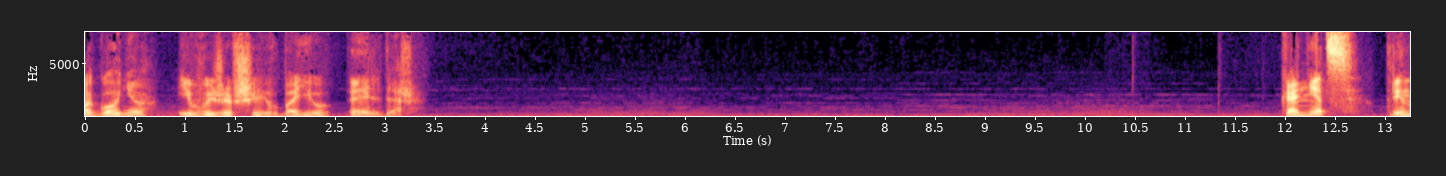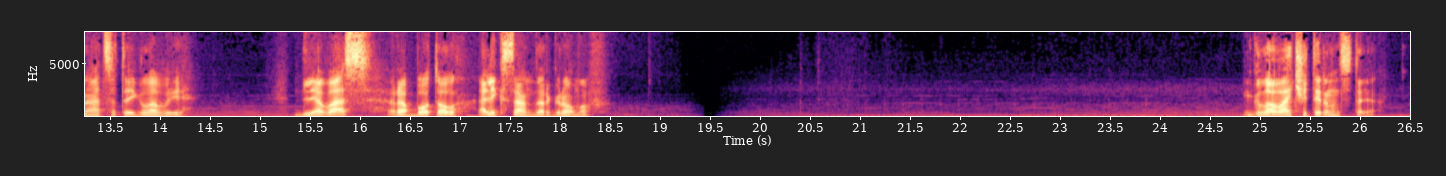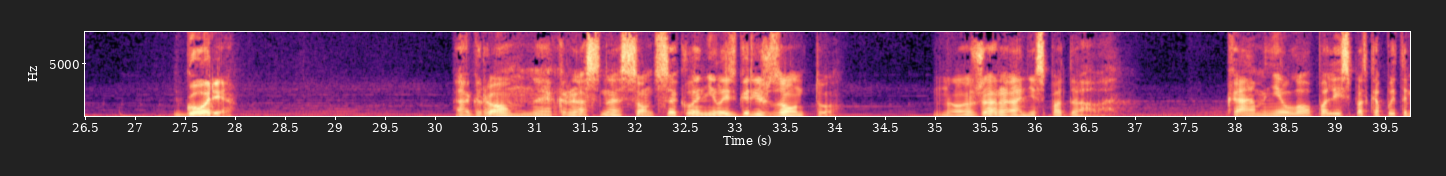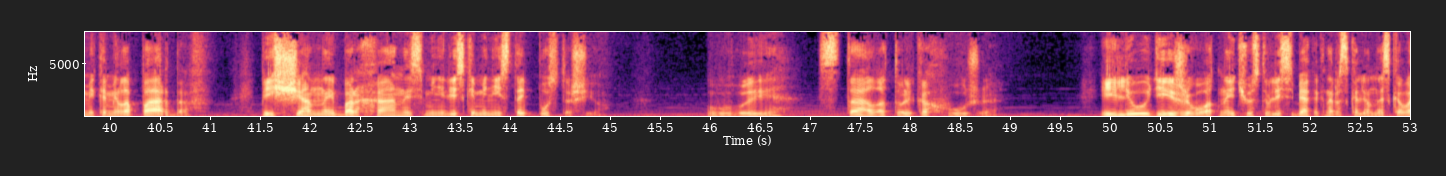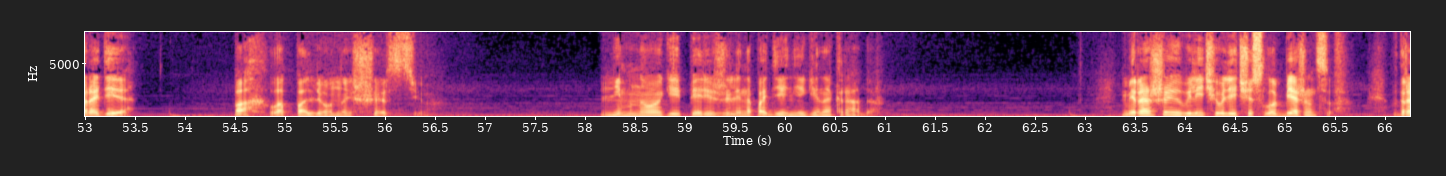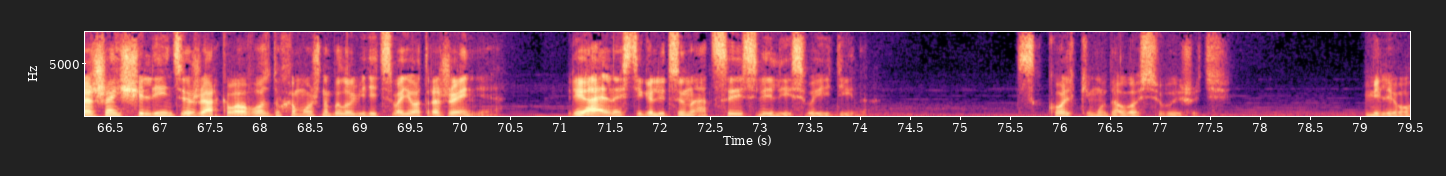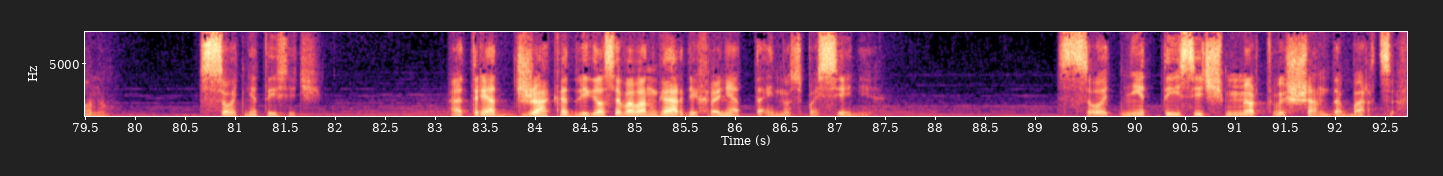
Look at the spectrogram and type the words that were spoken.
погоню и выживший в бою Эльдер. Конец 13 главы. Для вас работал Александр Громов. Глава 14. Горе. Огромное красное солнце клонилось к горизонту, но жара не спадала. Камни лопались под копытами камелопардов, песчаные барханы сменились каменистой пустошью. Увы, стало только хуже. И люди, и животные чувствовали себя, как на раскаленной сковороде. Пахло паленой шерстью. Немногие пережили нападение генокрадов. Миражи увеличивали число беженцев. В дрожащей линзе жаркого воздуха можно было увидеть свое отражение. Реальность и галлюцинации слились воедино. Скольким удалось выжить? Миллиону? Сотня тысяч? Отряд Джака двигался в авангарде, храня тайну спасения. Сотни тысяч мертвых шандабарцев.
